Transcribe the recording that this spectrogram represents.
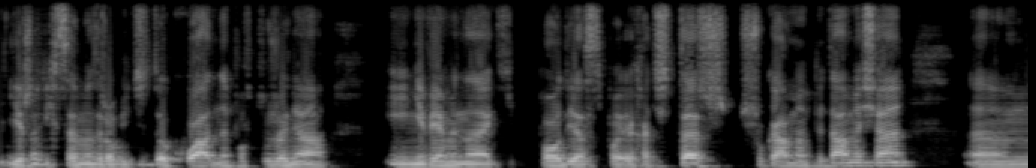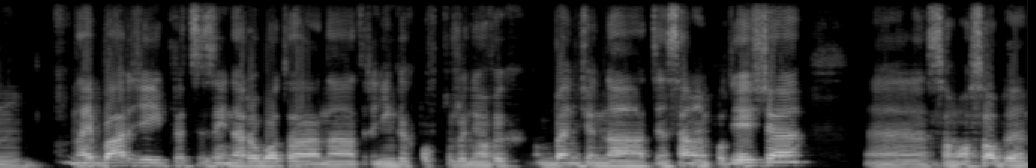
Jeżeli chcemy zrobić dokładne powtórzenia i nie wiemy na jaki podjazd pojechać też szukamy, pytamy się. Em, najbardziej precyzyjna robota na treningach powtórzeniowych będzie na tym samym podjeździe. E, są osoby,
